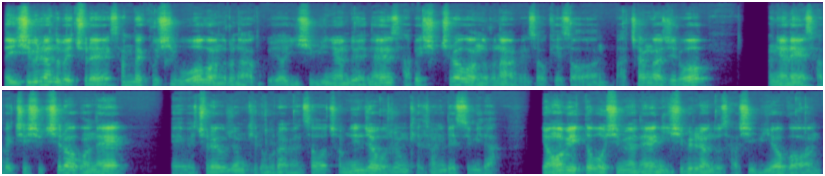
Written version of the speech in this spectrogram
네, 21년도 매출액 395억 원으로 나왔고요. 22년도에는 417억 원으로 나오면서 개선. 마찬가지로 작년에 477억 원의 예, 매출액을 좀 기록을 하면서 점진적으로 좀 개선이 됐습니다. 영업이익도 보시면은 21년도 42억 원,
